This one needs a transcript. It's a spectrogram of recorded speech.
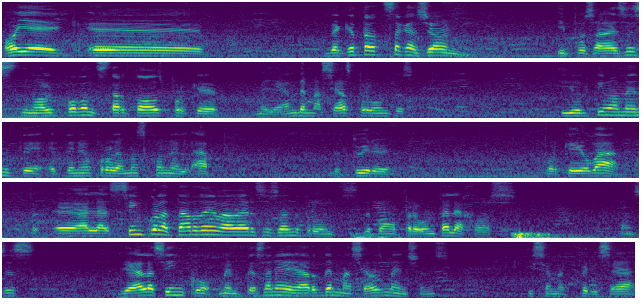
oye, eh, ¿de qué trata esta canción? Y pues a veces no le puedo contestar todos porque me llegan demasiadas preguntas. Y últimamente he tenido problemas con el app de Twitter. Porque yo va, eh, a las 5 de la tarde va a haber sesión de preguntas. Le pongo, pregúntale a Jos. Entonces, llega a las 5, me empiezan a llegar demasiados mentions y se me frisea,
